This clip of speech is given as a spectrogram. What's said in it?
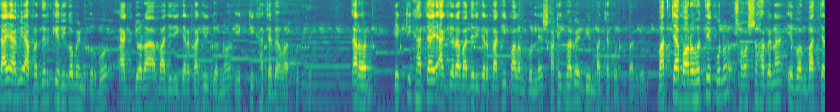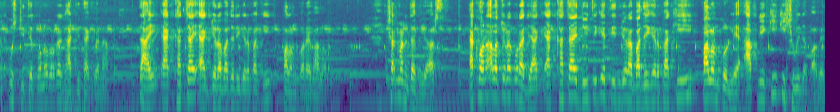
তাই আমি আপনাদেরকে রিকমেন্ড করব এক জোড়া বাজারিকার পাখির জন্য একটি খাঁচা ব্যবহার করতে। কারণ একটি খাঁচায় এক জোড়া বাজারিকার পাখি পালন করলে সঠিকভাবে ডিম বাচ্চা করতে পারবেন বাচ্চা বড় হতে কোনো সমস্যা হবে না এবং বাচ্চার পুষ্টিতে কোনো প্রকার ঘাটতি থাকবে না। তাই এক খাঁচায় এক জোড়া বাজারিকার পাখি পালন করাই ভালো। সম্মানিত ভিউয়ার্স এখন আলোচনা করা যাক, এক খাঁচায় দুই থেকে তিন জোড়া বাজিকের পাখি পালন করলে আপনি কি কি সুবিধা পাবেন?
